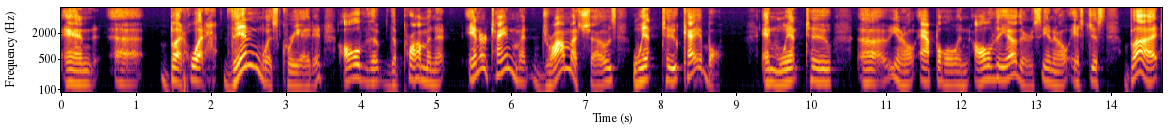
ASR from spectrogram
and. Uh, but what then was created, all the, the prominent entertainment drama shows went to cable and went to uh, you know Apple and all of the others. You know, it's just but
